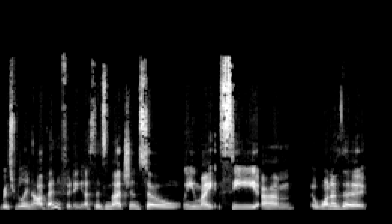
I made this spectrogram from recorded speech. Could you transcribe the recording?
it's really not benefiting us as much. And so you might see um, one of the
